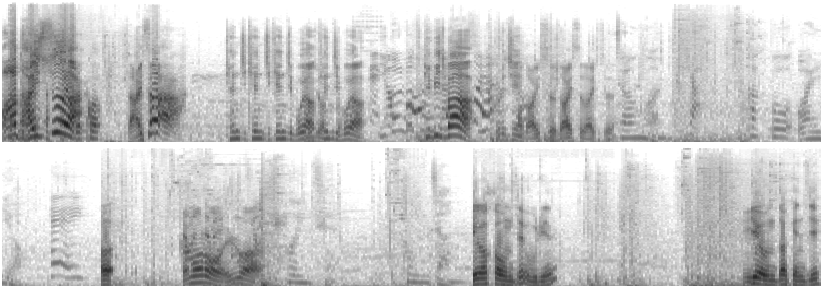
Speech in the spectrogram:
아 나이스! 나이스! 겐지 겐지 겐지 뭐야? 겐지 겐지 뭐야? 이걸로 비비지 마! 그렇지. 어 나이스 나이스 나이스. 정원. 확보 완료. 헤이. 에머로 일로 와. 포인트. 궁전. 개 가까운데 우리는? 뒤에 온다 겐지.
